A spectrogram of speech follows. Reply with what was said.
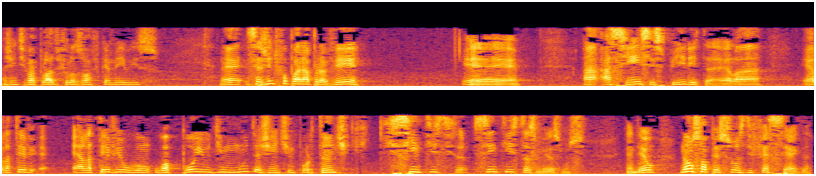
a gente vai para o lado filosófico, é meio isso. Né? Se a gente for parar para ver, é, a, a, ciência espírita, ela, ela teve, ela teve o, o apoio de muita gente importante, cientista, cientistas mesmos, entendeu? Não só pessoas de fé cega.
